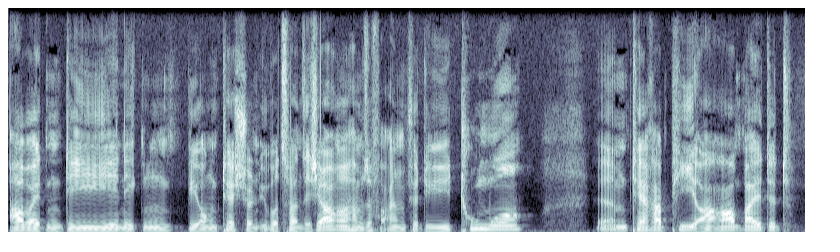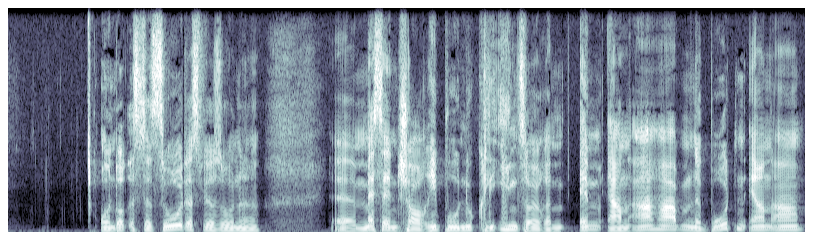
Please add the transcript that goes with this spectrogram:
arbeiten diejenigen BioNTech schon über 20 Jahre, haben sie vor allem für die Tumortherapie ähm, erarbeitet. Und dort ist es so, dass wir so eine äh, Messenger-Ribonukleinsäure mRNA haben, eine Boten-RNA.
